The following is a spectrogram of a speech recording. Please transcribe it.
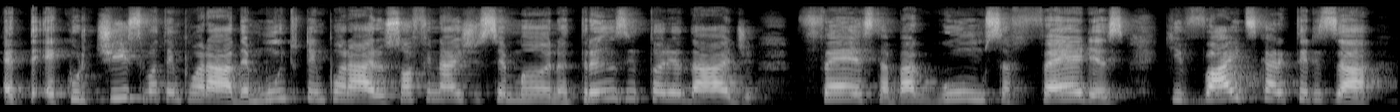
é, é curtíssima temporada, é muito temporário, só finais de semana, transitoriedade, festa, bagunça, férias, que vai descaracterizar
